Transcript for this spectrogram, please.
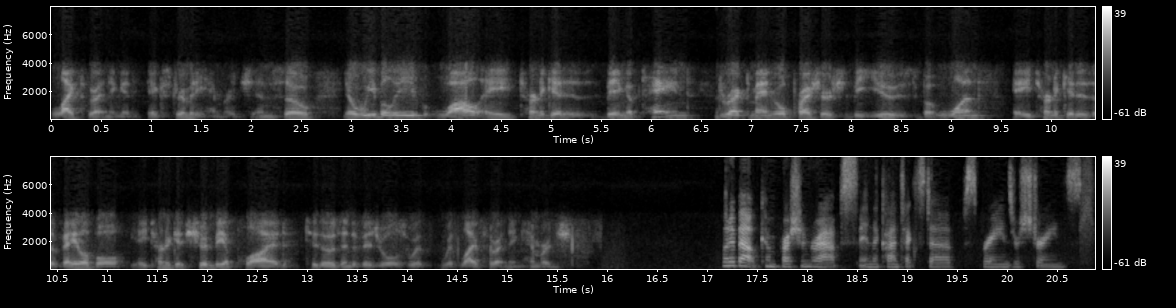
life-threatening extremity hemorrhage. And so, you know, we believe while a tourniquet is being obtained, direct manual pressure should be used. But once a tourniquet is available, a tourniquet should be applied to those individuals with, with life-threatening hemorrhage. What about compression wraps in the context of sprains or strains?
